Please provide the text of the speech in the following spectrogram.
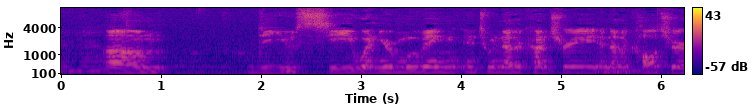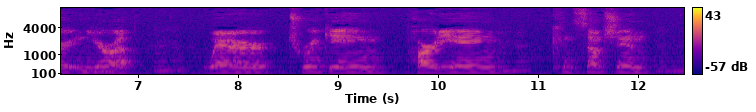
mm-hmm. Um, do you see when you're moving into another country, another Mhm. culture in Mhm. Europe, Mm-hmm. where drinking, partying, Mm-hmm. consumption Mm-hmm.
